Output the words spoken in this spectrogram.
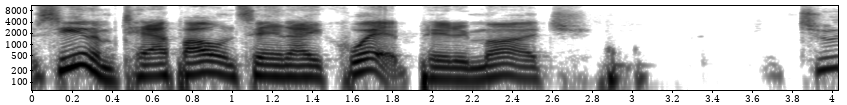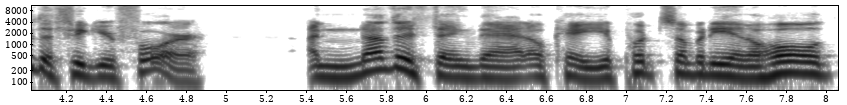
seeing him tap out and saying "I quit" pretty much to the figure four. Another thing that okay, you put somebody in a hole.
